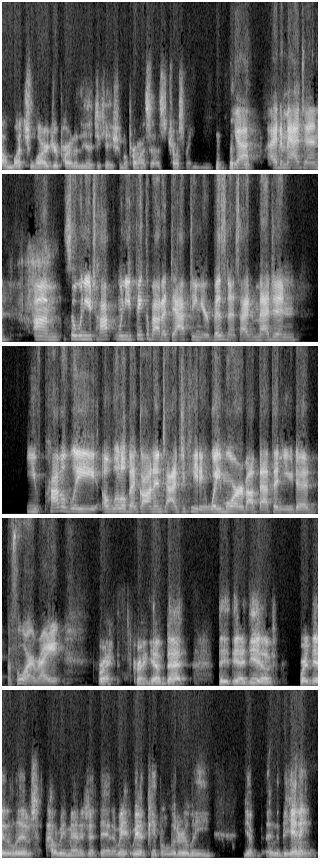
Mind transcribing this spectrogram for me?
a much larger part of the educational process. Trust me. Mm-hmm. yeah, I'd imagine. Um, so when you talk, when you think about adapting your business, I'd imagine you've probably a little bit gone into educating way more about that than you did before, right? Correct. Correct. Yeah. That the, the idea of where data lives, how do we manage that data? We, we had people literally, you know, in the beginning,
